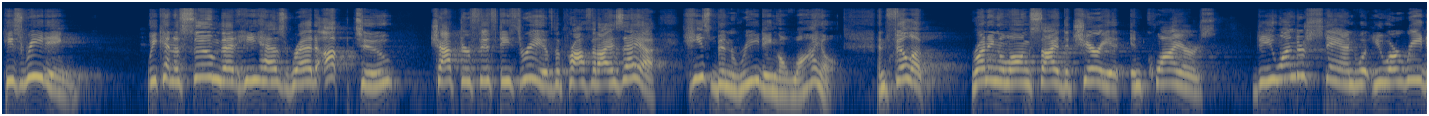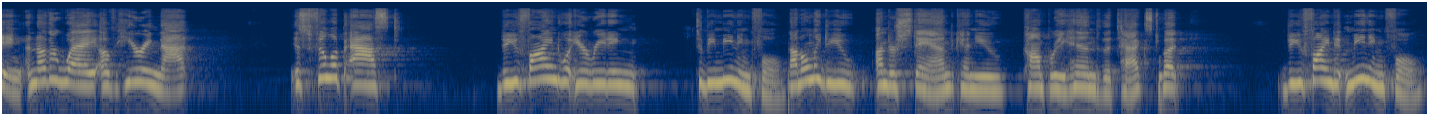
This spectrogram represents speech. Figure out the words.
He's reading. We can assume that he has read up to chapter 53 of the prophet Isaiah. He's been reading a while. And Philip, running alongside the chariot, inquires, Do you understand what you are reading? Another way of hearing that is Philip asked, Do you find what you're reading to be meaningful? Not only do you understand, can you comprehend the text, but do you find it meaningful?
